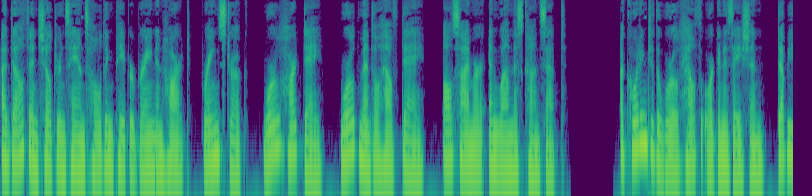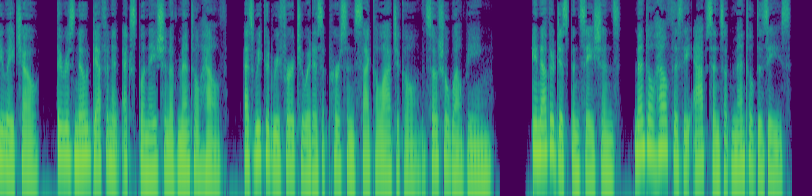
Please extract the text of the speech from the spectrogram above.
Adult and children's hands holding paper brain and heart, brain stroke, World Heart Day, World Mental Health Day, Alzheimer and Wellness Concept. According to the World Health Organization, WHO, there is no definite explanation of mental health, as we could refer to it as a person's psychological and social well being. In other dispensations, mental health is the absence of mental disease.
